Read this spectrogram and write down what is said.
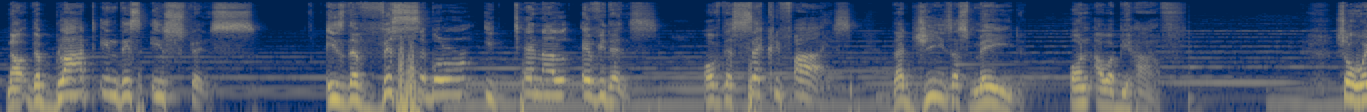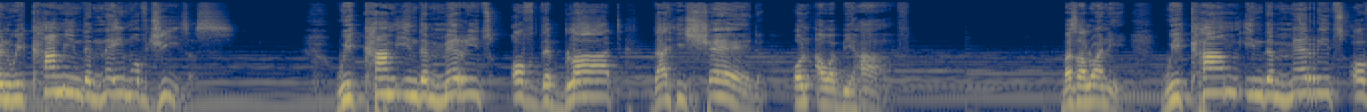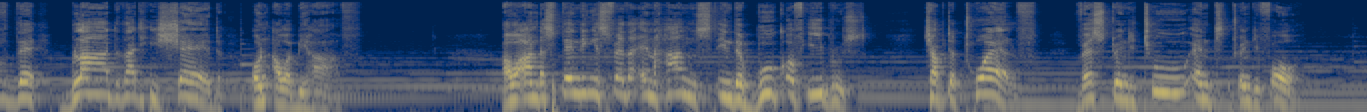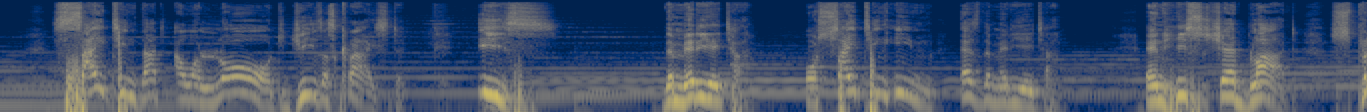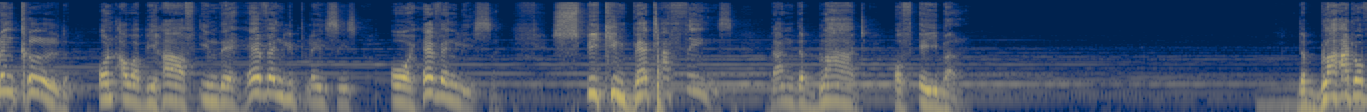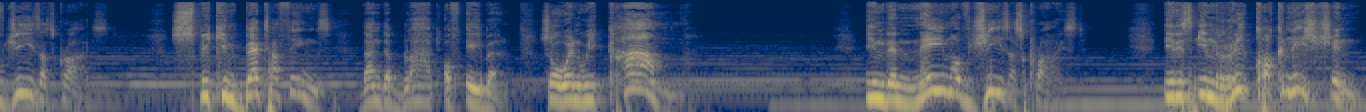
Now, the blood in this instance is the visible eternal evidence of the sacrifice that Jesus made on our behalf. So, when we come in the name of Jesus, we come in the merits of the blood that He shed on our behalf. Bazalwani, we come in the merits of the blood that He shed on our behalf. Our understanding is further enhanced in the book of Hebrews, chapter 12, verse 22 and 24, citing that our Lord Jesus Christ is the mediator, or citing him as the mediator, and his shed blood sprinkled on our behalf in the heavenly places or heavenlies, speaking better things than the blood of Abel. The blood of Jesus Christ, speaking better things than the blood of Abel. So when we come in the name of Jesus Christ, it is in recognition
